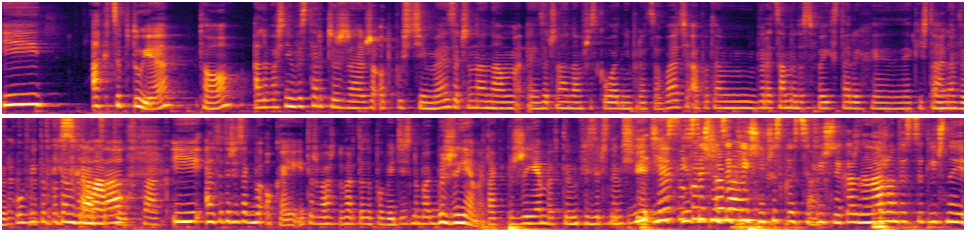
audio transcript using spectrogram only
i akceptuję to, ale właśnie wystarczy, że, że odpuścimy, zaczyna nam, zaczyna nam wszystko ładnie pracować, a potem wracamy do swoich starych y, jakichś tam Tak, nawyków tak, i to tak, potem takich wraca. schematów, tak. I, ale to też jest jakby okej i też wa- warto to powiedzieć, no bo jakby żyjemy, tak? Żyjemy w tym fizycznym świecie. Jest, jesteśmy trzeba... cykliczni, wszystko jest cyklicznie, każdy narząd jest cykliczny,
